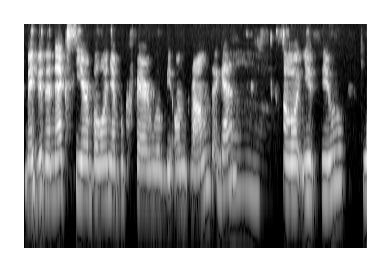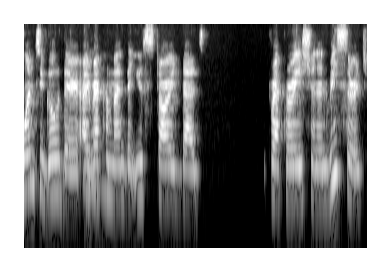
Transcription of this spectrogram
maybe the next year Bologna Book Fair will be on ground again. Oh, So if you want to go there, I Yeah. recommend that you start that preparation and research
